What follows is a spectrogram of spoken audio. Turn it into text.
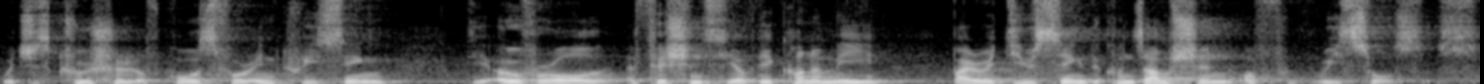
which is crucial, of course, for increasing the overall efficiency of the economy by reducing the consumption of resources.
